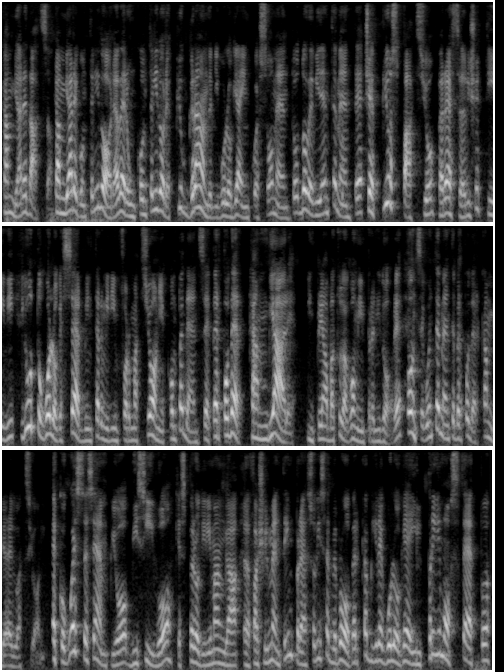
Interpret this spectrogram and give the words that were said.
cambiare tazza, cambiare contenitore, avere un contenitore più grande di quello che hai in questo momento, dove evidentemente c'è più spazio per essere ricettivi di tutto quello che serve in termini di informazioni e competenze per poter cambiare in prima battuta come imprenditore, conseguentemente per poter cambiare le tue azioni. Ecco, questo esempio visivo, che spero ti rimanga eh, facilmente impresso, ti serve proprio per capire quello che è il primo step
